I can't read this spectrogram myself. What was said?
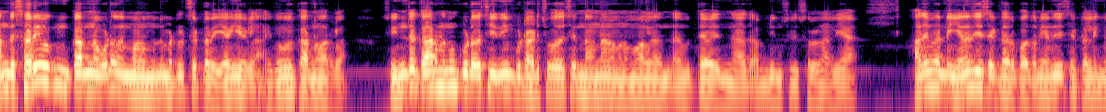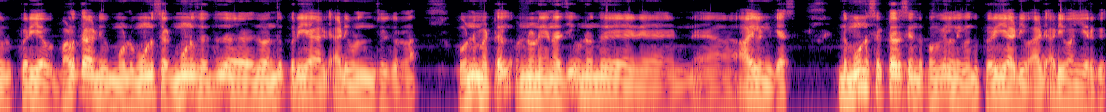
அந்த சரிவுக்கு காரணம் கூட நம்ம வந்து மெட்டல் செக்டர் இறங்கியிருக்கலாம். இதுவும் ஒரு காரணமாக இருக்கலாம். ஸோ இந்த காரணமும் கூட வச்சு இதையும் போட்டு அடிச்சு உதச்சிருந்தாங்கன்னா நம்ம நம்மளால் தேவை அப்படின்னு சொல்லி சொல்லலாம் இல்லையா? அதே மாதிரி நீங்கள் எனர்ஜி செக்டர் பார்த்தோம் எனர்ஜி செக்டர்ல இங்கே ஒரு பெரிய பலத்த அடி மூணு மூணு செட் மூணு இது இது வந்து பெரிய அடி அடி விழுந்துன்னு சொல்லி சொல்லலாம். ஒன்று மெட்டல் இன்னொன்று எனர்ஜி ஒன்று வந்து ஆயில் அண்ட் கேஸ் இந்த மூணு செக்டர்ஸ் இந்த பங்குகள் இன்றைக்கி வந்து பெரிய அடி அடி அடி வாங்கியிருக்கு.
